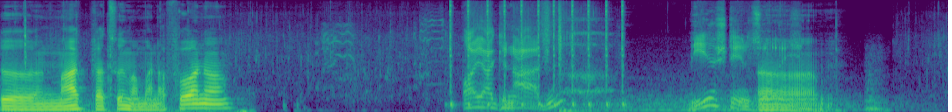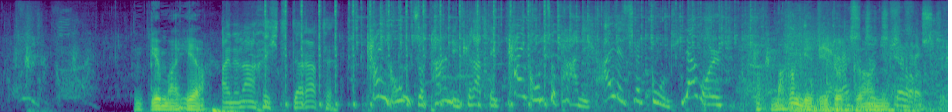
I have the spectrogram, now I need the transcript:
So, einen Marktplatz holen wir mal nach vorne. Euer Gnaden. Wir stehen zu euch. Ähm, und geh mal her. Eine Nachricht der Ratte. Kein Grund zur Panik, Ratte. Kein Grund zur Panik. Alles wird gut, jawohl. Noch machen wir die Der doch gar nicht. der rostet.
